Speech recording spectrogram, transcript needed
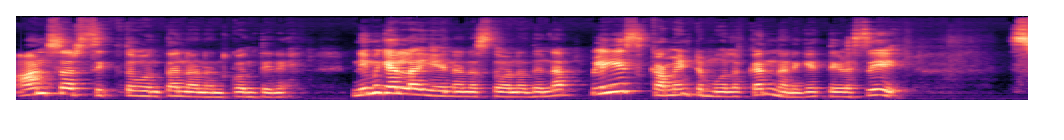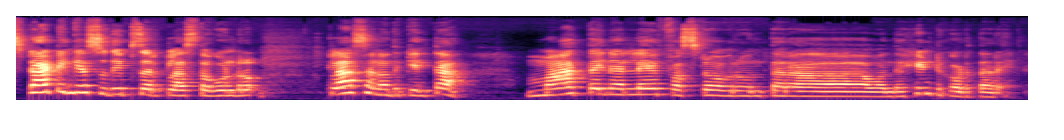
ಆನ್ಸರ್ ಸಿಕ್ತು ಅಂತ ನಾನು ಅಂದ್ಕೊತೀನಿ ನಿಮಗೆಲ್ಲ ಏನು ಅನ್ನಿಸ್ತು ಅನ್ನೋದನ್ನು ಪ್ಲೀಸ್ ಕಮೆಂಟ್ ಮೂಲಕ ನನಗೆ ತಿಳಿಸಿ. ಸ್ಟಾರ್ಟಿಂಗೇ ಸುದೀಪ್ ಸರ್ ಕ್ಲಾಸ್ ತೊಗೊಂಡ್ರು. ಕ್ಲಾಸ್ ಅನ್ನೋದಕ್ಕಿಂತ ಮಾತಿನಲ್ಲೇ ಫಸ್ಟು ಅವರು ಒಂಥರ ಒಂದು ಹಿಂಟ್ ಕೊಡ್ತಾರೆ.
